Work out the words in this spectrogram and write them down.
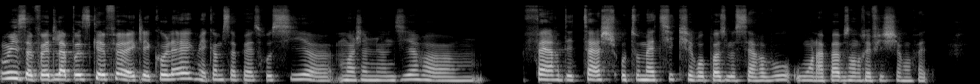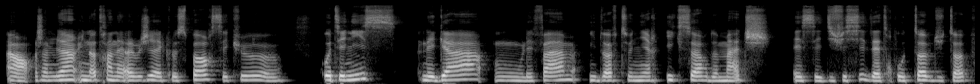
oui, ça peut être la pause café avec les collègues, mais comme ça peut être aussi, euh, moi j'aime bien dire, euh, faire des tâches automatiques qui reposent le cerveau où on n'a pas besoin de réfléchir en fait. Alors j'aime bien une autre analogie avec le sport, c'est que euh, au tennis, les gars ou les femmes, ils doivent tenir X heures de match et c'est difficile d'être au top du top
